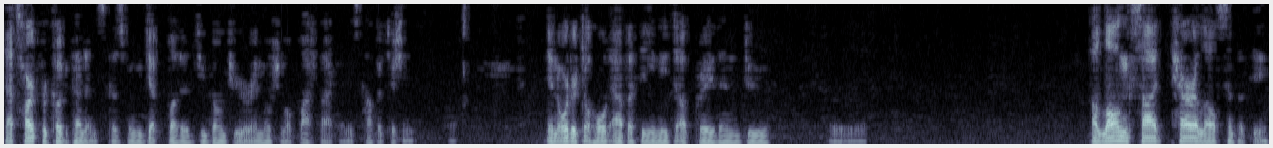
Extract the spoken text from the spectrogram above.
That's hard for codependents because when you get flooded, you go into your emotional flashback and it's competition. In order to hold apathy, you need to upgrade and do uh, alongside parallel sympathy.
